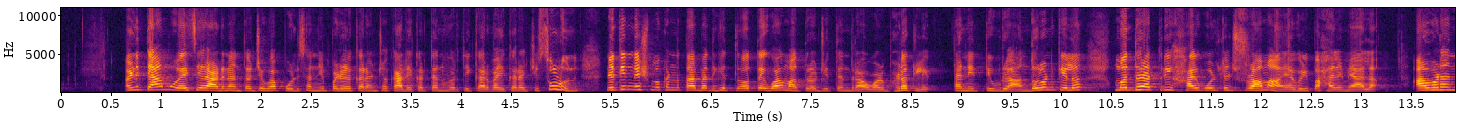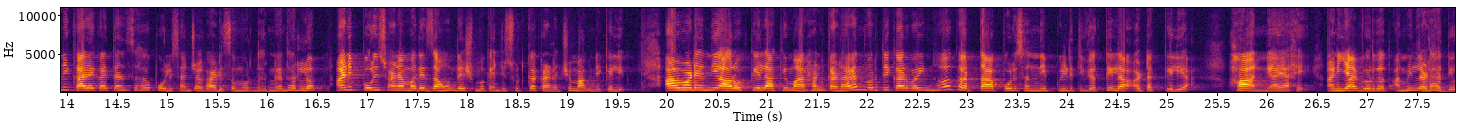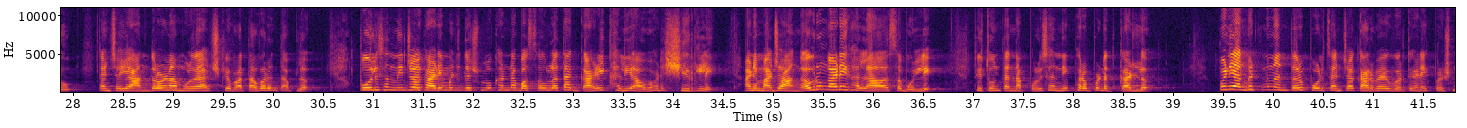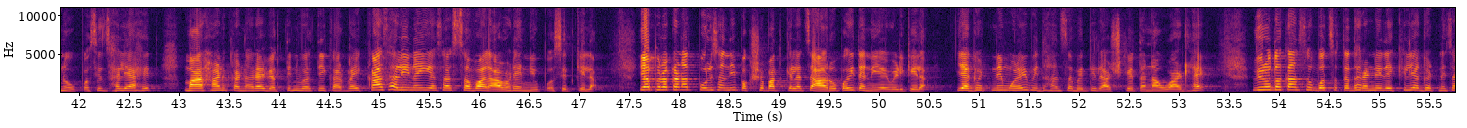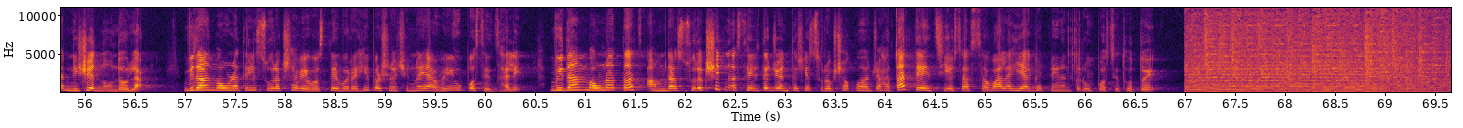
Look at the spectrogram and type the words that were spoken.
आणि त्यामुळेच या राड्यानंतर जेव्हा पोलिसांनी पडळकरांच्या कार्यकर्त्यांवरती कारवाई करायची सोडून नितीन देशमुखांना ताब्यात घेतलं तेव्हा मात्र जितेंद्र आव्हाड भडकले. त्यांनी तीव्र आंदोलन केलं. मध्यरात्री हाय व्होल्टेज ड्रामा यावेळी पाहायला मिळाला. आव्हाडांनी कार्यकर्त्यांसह पोलिसांच्या गाडीसमोर धरणे धरलं आणि पोलीस ठाण्यामध्ये जाऊन देशमुख यांची सुटका करण्याची मागणी केली. आव्हाड यांनी आरोप केला की मारहाण करणाऱ्यांवरती कारवाई न करता पोलिसांनी पीडित व्यक्तीला अटक केली हा अन्याय आहे आणि या विरोधात आम्ही लढा देऊ. त्यांच्या या आंदोलनामुळे राजकीय वातावरण तापलं. पोलिसांनी ज्या गाडीमध्ये देशमुखांना बसवलं त्या गाडीखाली आव्हाड शिरले आणि माझ्या अंगावरून गाडी घाला असं बोलले. तिथून त्यांना पोलिसांनी फरफडत काढलं. पण या घटनेनंतर पोलिसांच्या कारवाईवरती अनेक प्रश्न उपस्थित झाले आहेत. मारहाण करणाऱ्या व्यक्तींवरती कारवाई का झाली नाही असा सवाल आव्हाड यांनी उपस्थित केला. या प्रकरणात पोलिसांनी पक्षपात केल्याचा आरोपही त्यांनी यावेळी केला. या घटनेमुळे विधानसभेतील राजकीय तणाव वाढलाय. विरोधकांसोबत सत्ताधाऱ्यांनी देखील या घटनेचा निषेध नोंदवला. विधान भवनातील सुरक्षा व्यवस्थेवरही प्रश्नचिन्ह यावेळी उपस्थित झाले. विधान भवनातच आमदार सुरक्षित नसतील तर जनतेची सुरक्षा कोणाच्या हातात द्यायची असा सवालही या घटनेनंतर उपस्थित होतोय.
